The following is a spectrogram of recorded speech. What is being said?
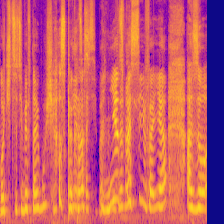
Хочется тебе в тайгу сейчас как Нет, раз? спасибо. Нет, спасибо, ja. Also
